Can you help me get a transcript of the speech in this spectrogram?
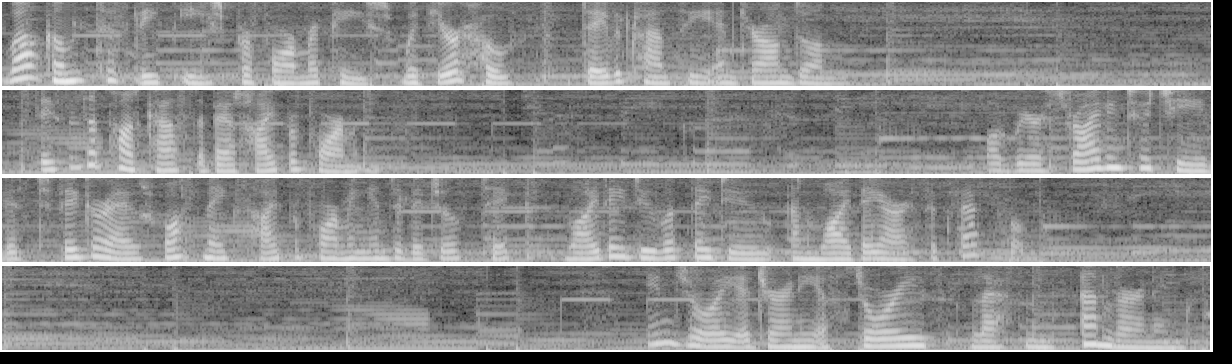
Welcome to Sleep, Eat, Perform, Repeat with your hosts, David Clancy and Kieran Dunn. This is a podcast about high performance. What we are striving to achieve is to figure out what makes high performing individuals tick, why they do what they do, and why they are successful. Enjoy a journey of stories, lessons, and learnings.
